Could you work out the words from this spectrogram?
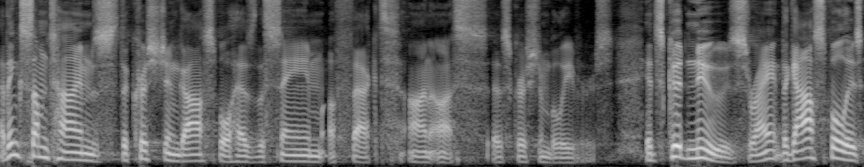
I think sometimes the Christian gospel has the same effect on us as Christian believers. It's good news, right? The gospel is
